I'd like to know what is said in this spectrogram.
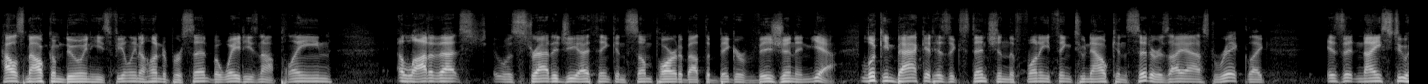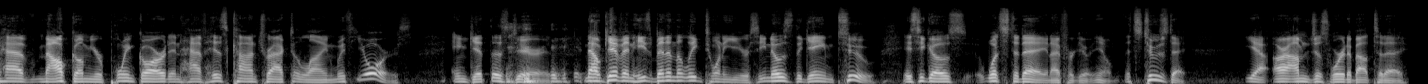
How's Malcolm doing? He's feeling 100%, but wait, he's not playing. A lot of that was strategy, I think, in some part about the bigger vision. And yeah, looking back at his extension, the funny thing to now consider is I asked Rick, like, is it nice to have Malcolm, your point guard, and have his contract align with yours? And get this, Jared. now, given he's been in the league 20 years, he knows the game too. Is he goes, What's today? And I forget, you know, it's Tuesday. Yeah, all right, I'm just worried about today.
